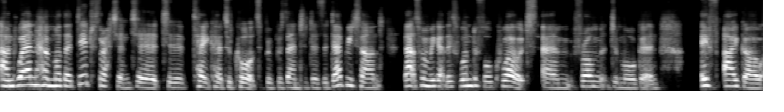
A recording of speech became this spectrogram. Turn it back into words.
And when her mother did threaten to, to take her to court to be presented as a debutante, that's when we get this wonderful quote um, from De Morgan if I go,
